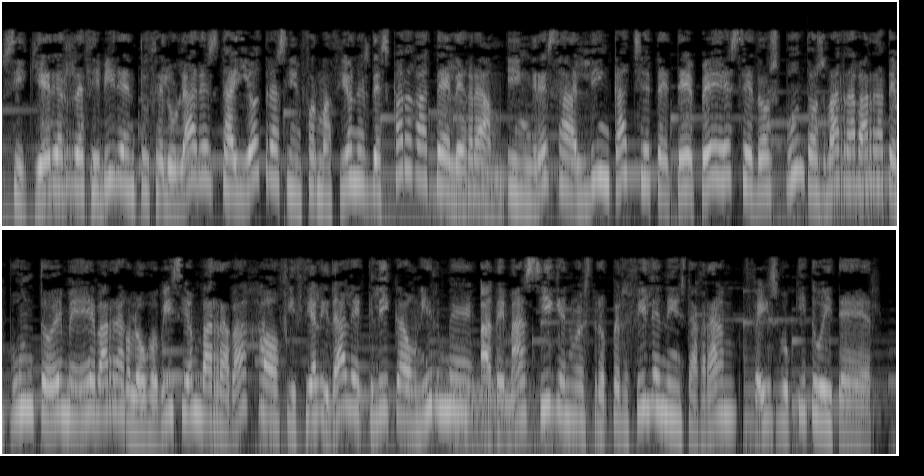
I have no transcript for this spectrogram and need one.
Si quieres recibir en tu celular esta y otras informaciones descarga Telegram, ingresa al link https t.me barra globovision barra baja oficial y dale clic a unirme, además sigue nuestro perfil en Instagram, Facebook y Twitter.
